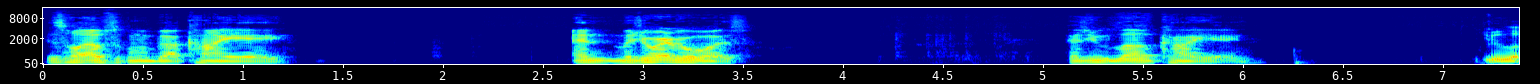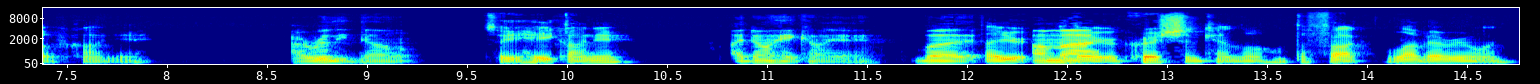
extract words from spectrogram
this whole episode gonna be about Kanye, and majority of it was because you love Kanye. You love Kanye. I really don't. So you hate Kanye? I don't hate Kanye, but I'm not. you're a Christian, Kendall. What the fuck? Love everyone.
